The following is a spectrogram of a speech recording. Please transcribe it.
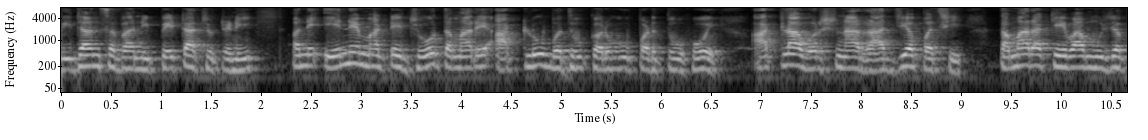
વિધાનસભાની પેટા ચૂંટણી અને એને માટે જો તમારે આટલું બધું કરવું પડતું હોય, આટલા વર્ષના રાજ્ય પછી, તમારા કહેવા મુજબ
